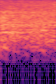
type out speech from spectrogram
life.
